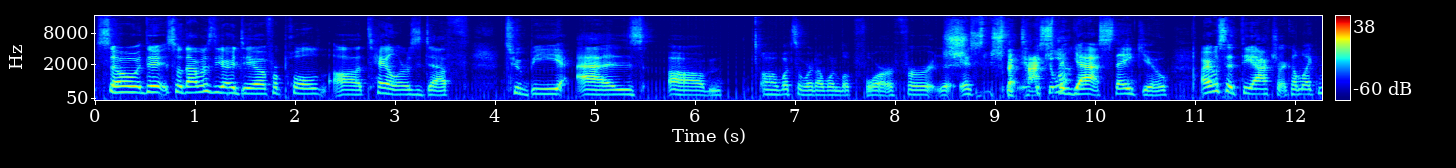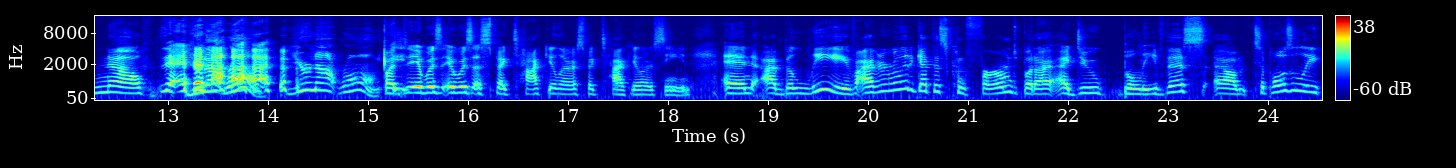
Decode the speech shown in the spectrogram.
So the so that was the idea for Paul uh, Taylor's death to be as um oh, what's the word I want to look for for it's, spectacular? yes, thank you. I almost said theatric. I'm like no, You're not wrong. You're not wrong. But it, was it was a spectacular, spectacular scene, and I believe I haven't really to get this confirmed, but I, I do believe this. Um, supposedly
